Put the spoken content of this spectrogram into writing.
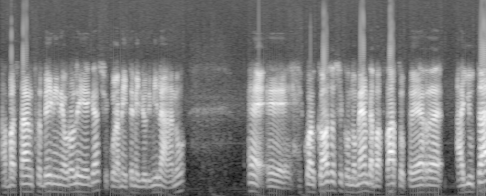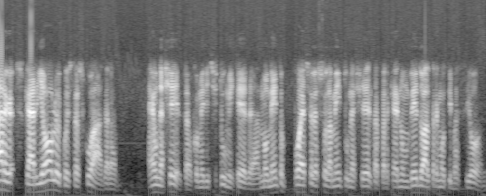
abbastanza bene in Eurolega, sicuramente meglio di Milano. Eh, eh, qualcosa secondo me andava fatto per aiutare Scariolo e questa squadra. È una scelta, come dici tu Michele, al momento può essere solamente una scelta perché non vedo altre motivazioni.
